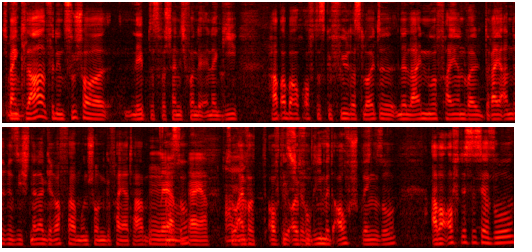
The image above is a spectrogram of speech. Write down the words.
Ich meine, klar, für den Zuschauer lebt es wahrscheinlich von der Energie. Hab aber auch oft das Gefühl, dass Leute eine Line nur feiern, weil drei andere sie schneller gerafft haben und schon gefeiert haben. Ja, Weißt du? ja, ja. So Ah, ja. einfach auf die Das stimmt. Euphorie mit aufspringen. So. Aber oft ist es ja so,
